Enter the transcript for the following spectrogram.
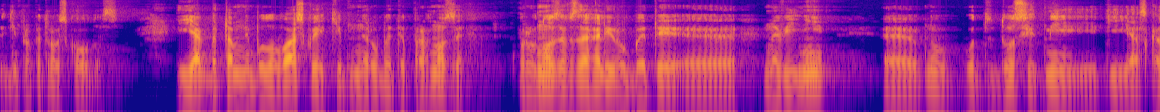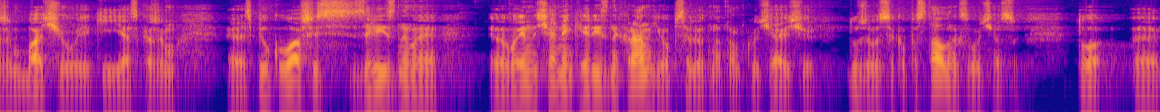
в Дніпропетровську область. І як би там не було важко, які б не робити прогнози, прогнози взагалі робити е, на війні. Е, ну, от досвід мій, який я, скажімо, бачу, який я, скажімо, е, спілкувавшись з різними е, воєначальниками різних рангів, абсолютно там, включаючи дуже високопоставлених свого часу, то е,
